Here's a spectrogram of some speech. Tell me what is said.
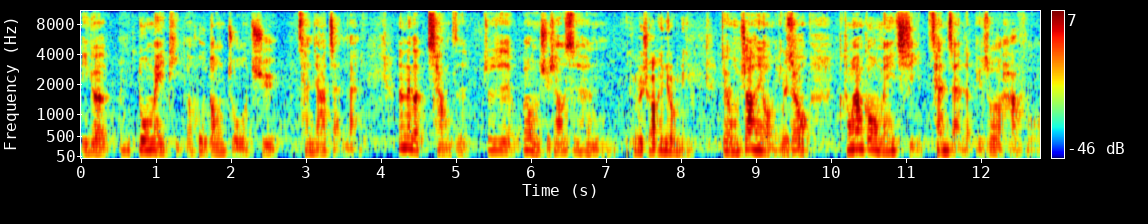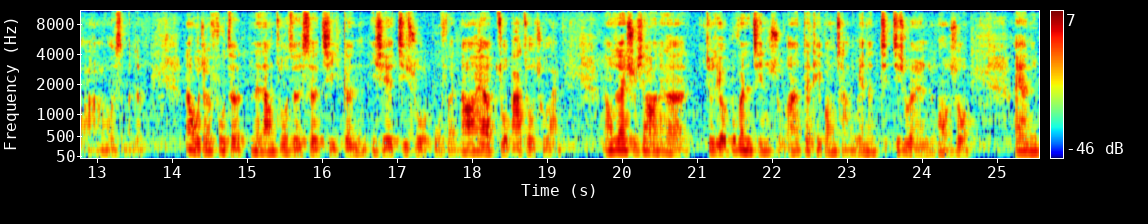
一个多媒体的互动桌去参加展览。那那个场子就是因为我们学校是很，你们学校很有名，对我们学校很有名，所以我。同样跟我们一起参展的，比如说有哈佛啊或者什么的，那我就负责那张桌子的设计跟一些技术的部分，然后还要做把它做出来，然后就在学校那个就是有一部分是金属，然后在铁工厂里面，那技技术人员就跟我说：“哎呀，你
